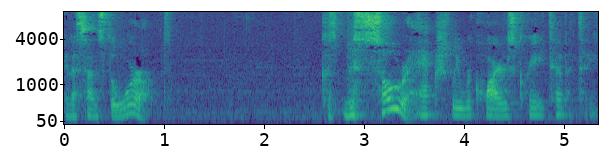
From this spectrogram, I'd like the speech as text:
in a sense, the world. Because Mesorah actually requires creativity.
